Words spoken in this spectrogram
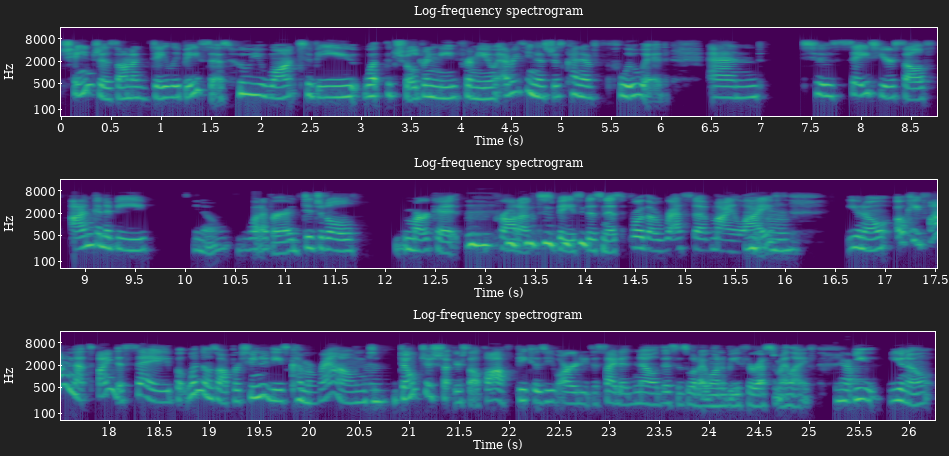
changes on a daily basis. Who you want to be, what the children need from you, everything is just kind of fluid. And to say to yourself, I'm going to be, you know, whatever, a digital market product based business for the rest of my life Mm-mm. You know, okay, fine, that's fine to say, but when those opportunities come around, Mhm. don't just shut yourself off because you've already decided, no, this is what I want to be for the rest of my life. Yeah. You, you know,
